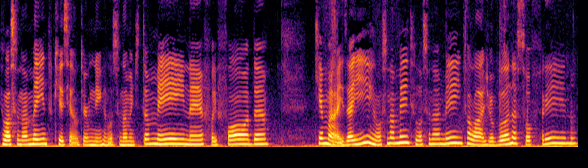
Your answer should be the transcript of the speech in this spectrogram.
relacionamento, porque esse ano terminei relacionamento também, né? Foi foda. que mais? Aí, relacionamento, relacionamento, olha lá, Giovana sofrendo.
